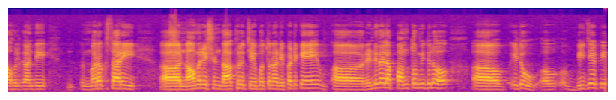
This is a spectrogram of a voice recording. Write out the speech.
రాహుల్ గాంధీ మరొకసారి నామినేషన్ దాఖలు చేయబోతున్నారు. ఇప్పటికే రెండు వేల పంతొమ్మిదిలో ఇటు బీజేపీ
